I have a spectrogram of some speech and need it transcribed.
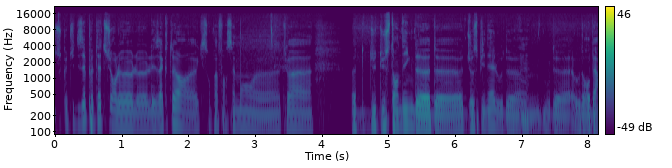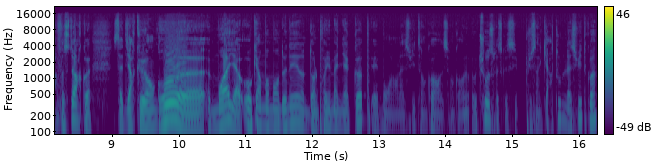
ce que tu disais peut-être sur le- le- les acteurs euh, qui sont pas forcément, euh, tu vois, euh, du, du standing de, de Joe Spinell ou de, Mm. ou de, ou de Robert Foster. C'est-à-dire que en gros, euh, moi, il y a aucun moment donné dans le premier Maniac Cop, et bon, dans la suite, encore, c'est encore autre chose parce que c'est plus un cartoon la suite, quoi.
